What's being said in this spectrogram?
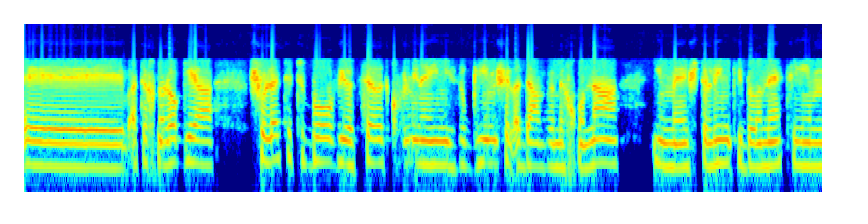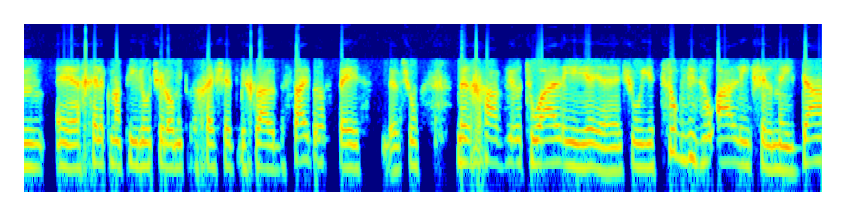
אה, הטכנולוגיה שולטת בו ויוצרת כל מיני מיזוגים של אדם ומכונה. עם אה, שתלים קיברנטיים, אה, חלק מהפעילות שלו מתרחשת בכלל ב cyber space, באיזשהו מרחב וירטואלי אה, שהוא ייצוג ויזואלי של מידע.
